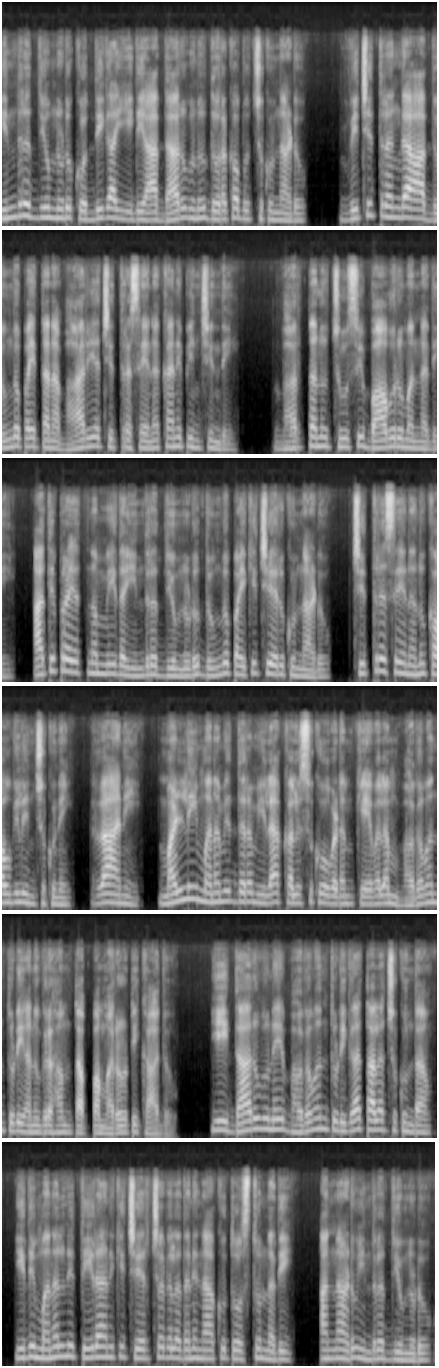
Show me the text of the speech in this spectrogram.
ఇంద్రద్యుమ్నుడు కొద్దిగా ఈది ఆ దారువును దొరకబుచ్చుకున్నాడు. విచిత్రంగా ఆ దుంగపై తన భార్య చిత్రసేన కనిపించింది. భర్తను చూసి బావురుమన్నది. అతిప్రయత్నం మీద ఇంద్రద్యుమ్నుడు దుంగపైకి చేరుకున్నాడు. చిత్రసేనను కౌగిలించుకుని రాణి మళ్ళీ మనమిద్దరం ఇలా కలుసుకోవడం కేవలం భగవంతుడి అనుగ్రహం తప్ప మరోటి కాదు. ఈ దారువునే భగవంతుడిగా తలచుకుందాం. ఇది మనల్ని తీరానికి చేర్చగలదని నాకు తోస్తున్నది అన్నాడు ఇంద్రద్యుమ్నుడు.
